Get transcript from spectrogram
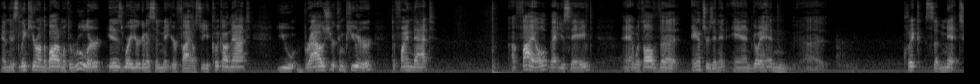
and this link here on the bottom with the ruler is where you're going to submit your file. So you click on that, you browse your computer to find that uh, file that you saved uh, with all the answers in it and go ahead and uh, click submit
